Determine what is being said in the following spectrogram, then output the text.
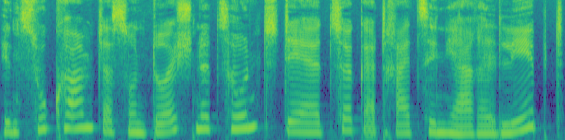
Hinzu kommt, dass so ein Durchschnittshund, der circa 13 Jahre lebt,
